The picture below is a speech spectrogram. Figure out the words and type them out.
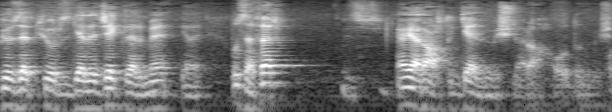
gözetiyoruz gelecekler mi? Yani bu sefer eğer artık gelmişler ah olmuş.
